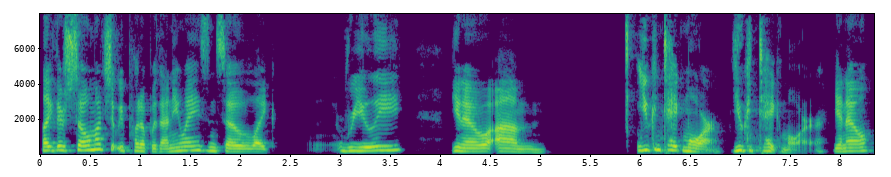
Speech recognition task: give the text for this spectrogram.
Like, there's so much that we put up with, anyways. And so, like, really, you know, um, you can take more. You can take more, you know?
